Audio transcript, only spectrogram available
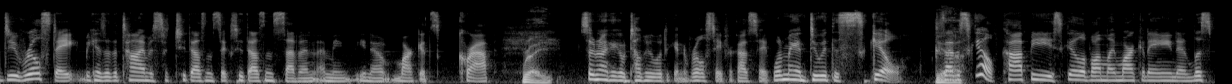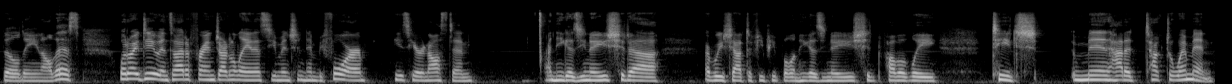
do real estate because at the time it's like 2006, 2007. I mean, you know, market's crap. Right. So I'm not gonna go tell people to get into real estate for God's sake. What am I gonna do with this skill? Because I have a skill, copy, skill of online marketing and list building, all this. What do I do? And so I had a friend, John Alanis, you mentioned him before. He's here in Austin. And he goes, you know, you should uh I reached out to a few people and he goes, you know, you should probably teach men how to talk to women.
